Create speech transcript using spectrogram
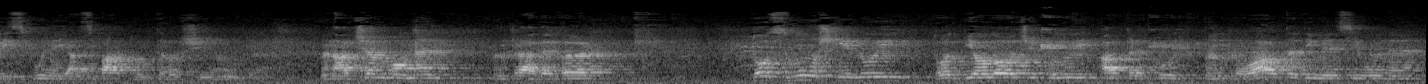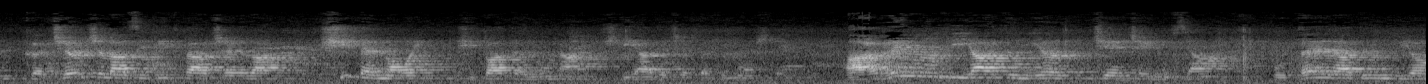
îi spune, ia spatul tău și umblă. În acel moment, într-adevăr, toți mușchii lui, tot biologicul lui a trecut într-o altă dimensiune, că Cel ce l-a zidit pe acela și pe noi și toată lumea știa de ce pătimește. A reînviat în el ceea ce îi lipsea, puterea dându-i-o,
